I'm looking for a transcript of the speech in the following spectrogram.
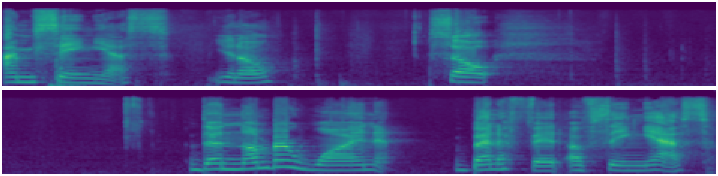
I'm saying yes, you know? So, the number one benefit of saying yes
